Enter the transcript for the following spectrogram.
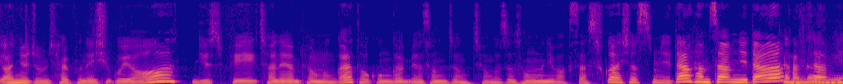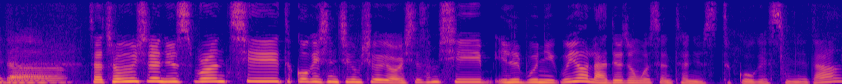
연휴 좀 잘 보내시고요. 뉴스픽 전혜연 평론가, 더 공감 여성정치연구소 송문희 박사 수고하셨습니다. 감사합니다. 감사합니다. 감사합니다. 자, 정용실의 뉴스 브런치 듣고 계신 지금 시각 10시 31분이고요. 라디오 정보센터 뉴스 듣고 오겠습니다.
